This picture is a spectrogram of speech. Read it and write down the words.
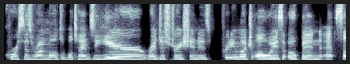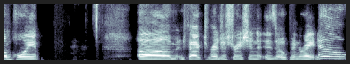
Courses run multiple times a year. Registration is pretty much always open at some point. Um, in fact, registration is open right now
